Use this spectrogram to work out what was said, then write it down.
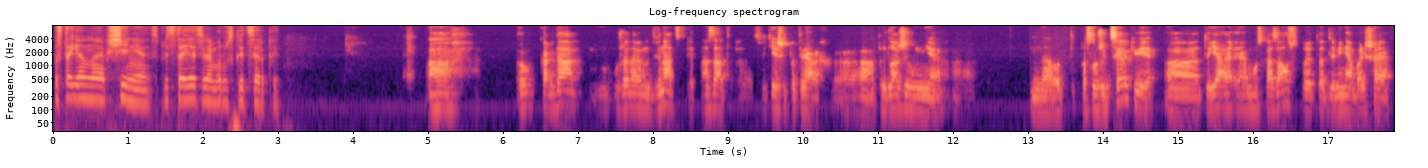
постоянное общение с предстоятелем Русской Церкви? А, когда уже, наверное, 12 лет назад э, святейший патриарх э, предложил мне вот, послужить церкви, то я ему сказал, что это для меня большая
